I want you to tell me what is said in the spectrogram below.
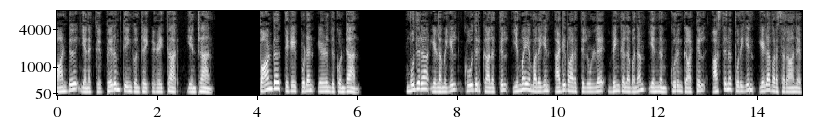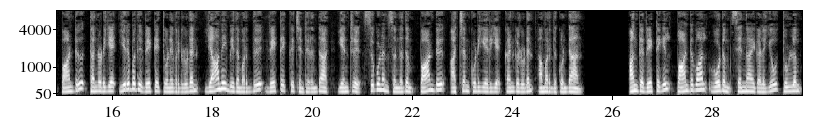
பாண்டு எனக்கு பெரும் தீங்கொன்றை இழைத்தார் என்றான். பாண்டு திகைப்புடன் எழுந்து கொண்டான். முதிரா இளமையில் கூதிர்காலத்தில் இமயமலையின் அடிவாரத்தில் உள்ள பிங்கலவனம் என்னும் குறுங்காட்டில் அஸ்தினபுரியின் இளவரசரான பாண்டு தன்னுடைய இருபது வேட்டைத் துணைவர்களுடன் யானை மீதமர்ந்து வேட்டைக்குச் சென்றிருந்தார் என்று சுகுணன் சொன்னதும் பாண்டு அச்சம் குடியேறிய கண்களுடன் அமர்ந்து கொண்டான். அந்த வேட்டையில் பாண்டுவால் ஓடும் செந்நாய்களையோ துள்ளும்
